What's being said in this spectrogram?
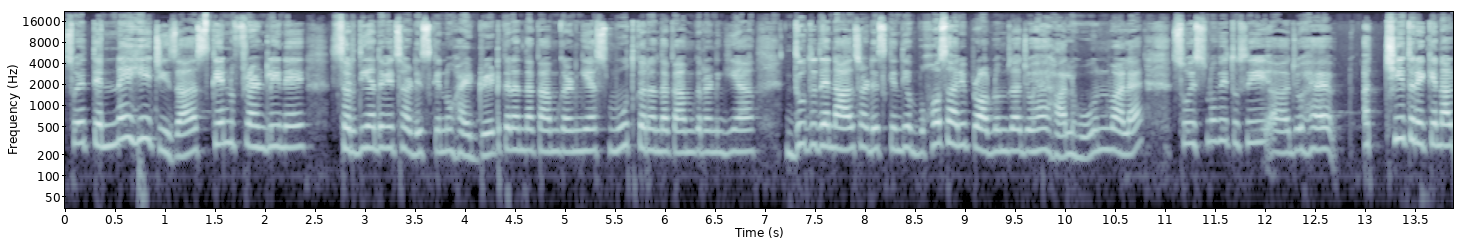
ਸੋ ਇਹ ਤਿੰਨੇ ਹੀ ਚੀਜ਼ਾਂ ਸਕਿਨ ਫ੍ਰੈਂਡਲੀ ਨੇ। ਸਰਦੀਆਂ ਦੇ ਵਿੱਚ ਸਾਡੀ ਸਕਿਨ ਨੂੰ ਹਾਈਡਰੇਟ ਕਰਨ ਦਾ ਕੰਮ ਕਰਨਗੀਆਂ ਸਮੂਥ ਕਰਨ ਦਾ ਕੰਮ ਕਰਨਗੀਆਂ। ਦੁੱਧ ਦੇ ਨਾਲ ਸਾਡੇ ਸਕਿਨ ਦੀਆਂ ਬਹੁਤ ਸਾਰੀ ਪ੍ਰੋਬਲਮਸ ਆ, ਜੋ ਹੈ ਹੱਲ ਹੋਣ ਵਾਲਾ ਹੈ। ਸੋ ਇਸ ਨੂੰ ਵੀ ਤੁਸੀਂ ਜੋ ਹੈ ਅੱਛੀ ਤਰੀਕੇ ਨਾਲ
